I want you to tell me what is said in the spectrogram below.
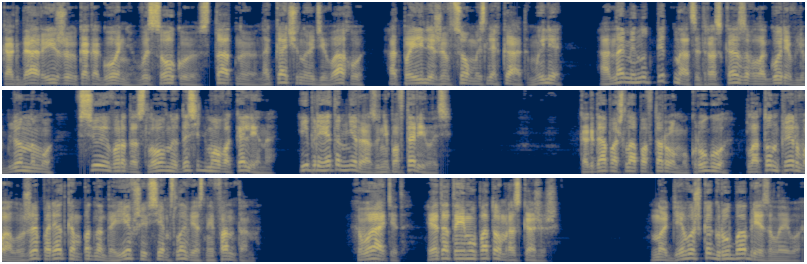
Когда рыжую, как огонь, высокую, статную, накачанную деваху отпоили живцом и слегка отмыли, она минут пятнадцать рассказывала горе влюбленному всю его родословную до седьмого колена и при этом ни разу не повторилась. Когда пошла по второму кругу, Платон прервал уже порядком поднадоевший всем словесный фонтан. «Хватит, это ты ему потом расскажешь». Но девушка грубо обрезала его.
